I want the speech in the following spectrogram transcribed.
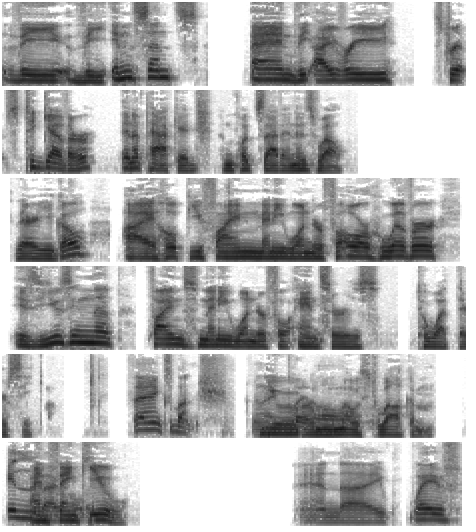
the the incense and the ivory strips together in a package and puts that in as well. There you go. I hope you find many wonderful, or whoever is using them finds many wonderful answers to what they're seeking. Thanks a bunch. And You are most welcome. in the And thank you. And I wave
